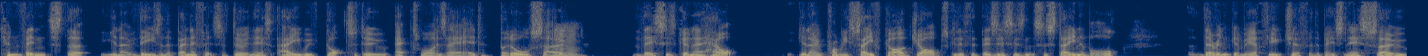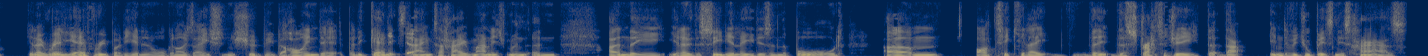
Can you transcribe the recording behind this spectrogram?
convinced that you know these are the benefits of doing this a we've got to do xyz but also mm. this is going to help you know probably safeguard jobs because if the business isn't sustainable there isn't going to be a future for the business so you know really everybody in an organization should be behind it but again it's yeah. down to how management and and the you know the senior leaders and the board um articulate the the strategy that that individual business has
